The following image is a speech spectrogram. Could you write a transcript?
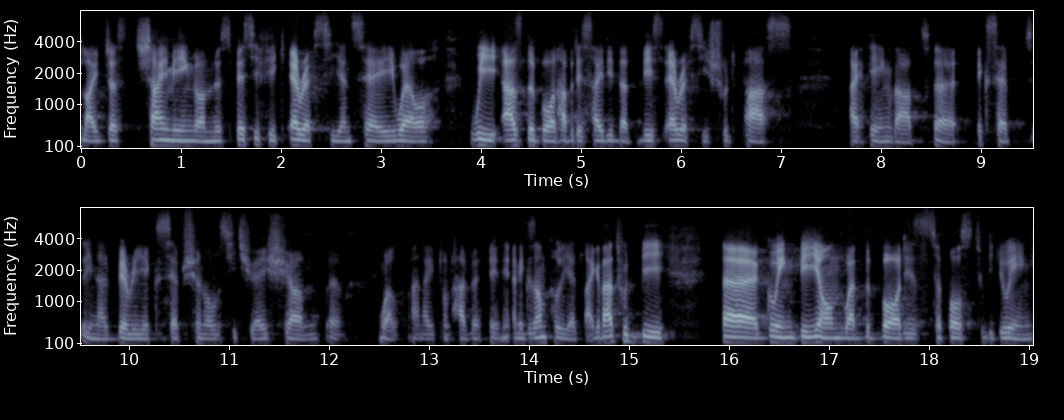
like just chiming on a specific RFC and say, well, we as the board have decided that this RFC should pass, I think that uh, except in a very exceptional situation, uh, well, and I don't have a, an example yet, like that would be uh, going beyond what the board is supposed to be doing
